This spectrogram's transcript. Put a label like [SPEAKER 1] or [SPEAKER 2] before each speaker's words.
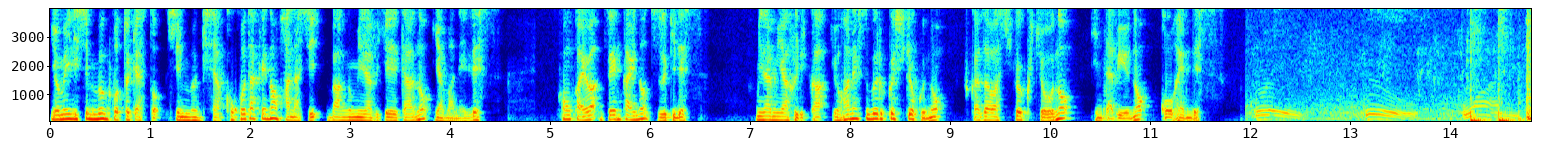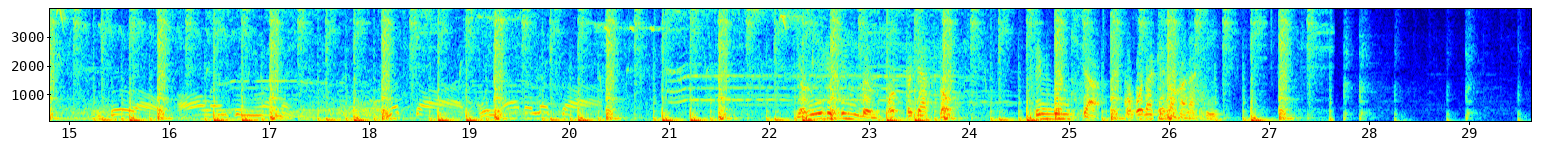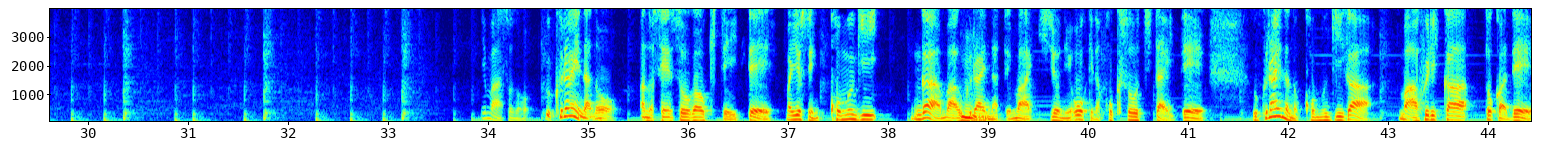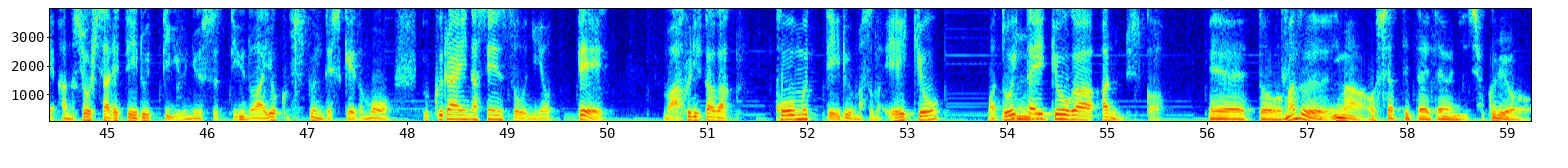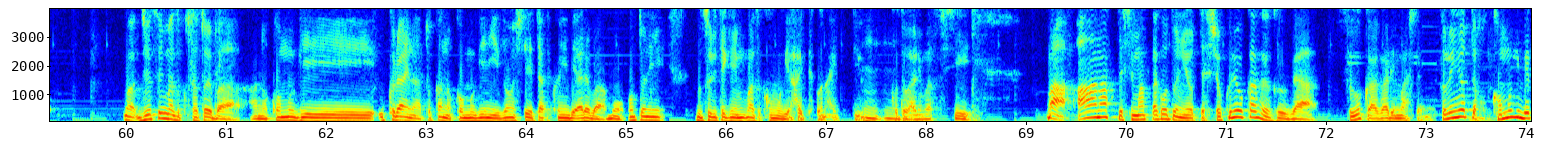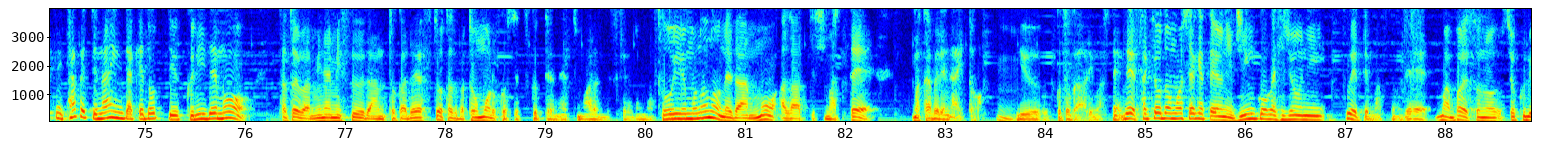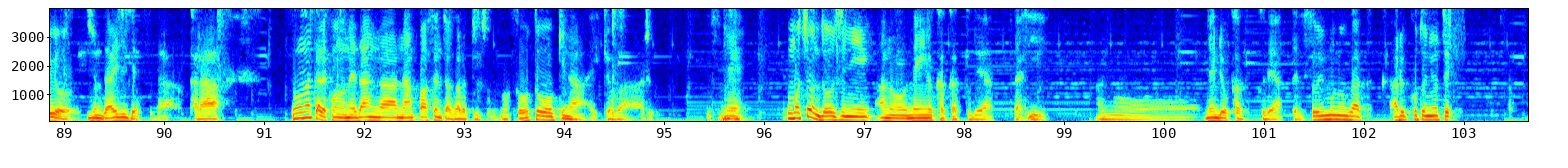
[SPEAKER 1] 読売新聞ポッドキャスト新聞記者ここだけの話番組ナビゲーターの山根です。今回は前回の続きです。南アフリカヨハネスブルク支局の深澤支局長のインタビューの後編です。読
[SPEAKER 2] 売新聞ポッドキャスト新聞記者ここだけの話
[SPEAKER 1] 今、その、ウクライナのあの戦争が起きていて、まあ、要するに小麦が、まあ、ウクライナって、まあ、非常に大きな穀倉地帯で、ウクライナの小麦が、まあ、アフリカとかで、あの、消費されているっていうニュースっていうのはよく聞くんですけれども、ウクライナ戦争によって、まあ、アフリカが被っている、まあ、その影響、まあ、どういった影響があるんですか、
[SPEAKER 3] うん、えー、っと、まず今おっしゃっていただいたように、食料まあ、純粋にまず例えばあの小麦ウクライナとかの小麦に依存していた国であればもう本当に物理的にまず小麦入ってこないっていうことがありますし、うんうん、まあ、ああなってしまったことによって食料価格がすごく上がりましたよね。それによって小麦別に食べてないんだけどっていう国でも例えば南スーダンとかですと例えばトウモロコシで作ってるようなやつもあるんですけれどもそういうものの値段も上がってしまってまあ、食べれないということがありますね。で、先ほど申し上げたように人口が非常に増えてますので、まあ、やっぱりその食料非常に大事ですが、から、その中でこの値段が何パーセント上がるというと、相当大きな影響があるですね。もちろん同時にあの燃油価格であったり、あの燃料価格であったり、そういうものがあることによって、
